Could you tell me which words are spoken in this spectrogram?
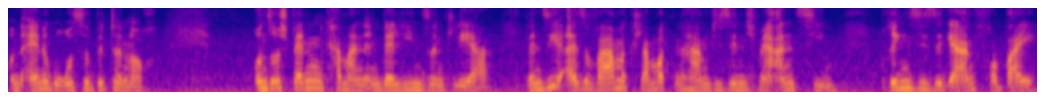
Und eine große Bitte noch. Unsere Spendenkammern in Berlin sind leer. Wenn Sie also warme Klamotten haben, die Sie nicht mehr anziehen, bringen Sie sie gern vorbei.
